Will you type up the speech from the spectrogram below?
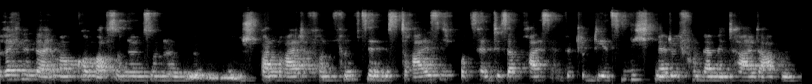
rechnen da immer und kommen auf so eine, so eine Spannbreite von 15 bis 30 Prozent dieser Preisentwicklung, die jetzt nicht mehr durch Fundamentaldaten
